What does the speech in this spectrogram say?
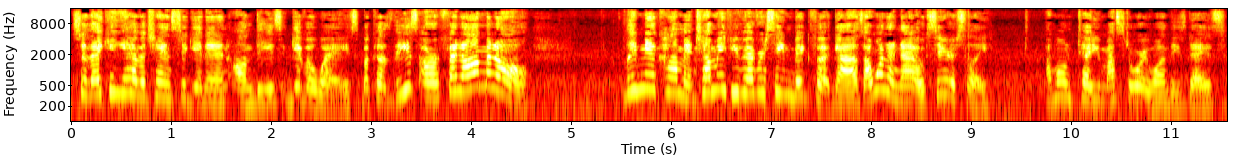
so they can have a chance to get in on these giveaways because these are phenomenal. Leave me a comment. Tell me if you've ever seen Bigfoot, guys. I want to know. Seriously. I'm going to tell you my story one of these days.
